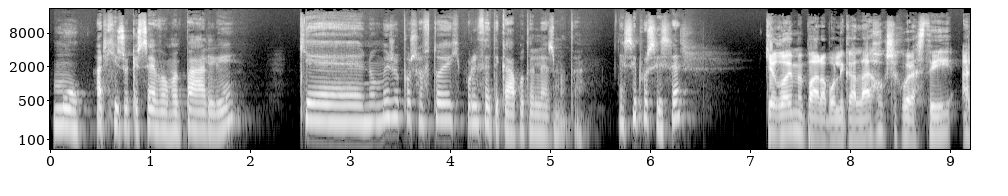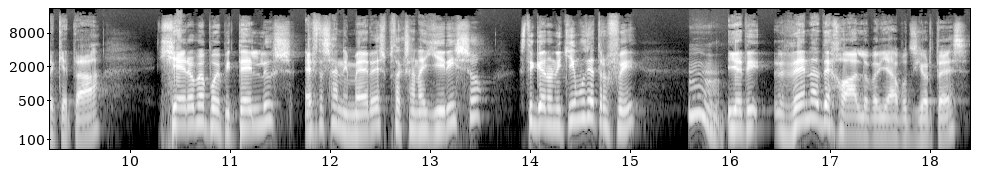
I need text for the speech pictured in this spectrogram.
μου αρχίζω και σέβομαι πάλι. Και νομίζω πως αυτό έχει πολύ θετικά αποτελέσματα. Εσύ πώς είσαι; Και εγώ είμαι πάρα πολύ καλά. Έχω ξεκουραστεί αρκετά. Χαίρομαι που επιτέλους έφτασαν οι μέρες που θα ξαναγυρίσω στην κανονική μου διατροφή. Γιατί δεν αντέχω άλλο, παιδιά, από τις γιορτές.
